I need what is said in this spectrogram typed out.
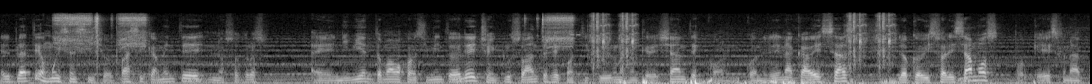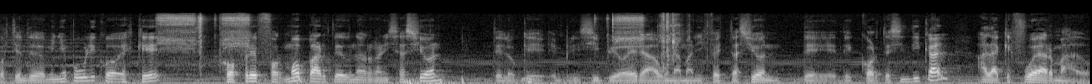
El planteo es muy sencillo, básicamente nosotros eh, ni bien tomamos conocimiento del hecho, incluso antes de constituirnos en querellantes con, Elena Cabezas, lo que visualizamos, porque es una cuestión de dominio público, es que Jofre formó parte de una organización, de lo que en principio era una manifestación de, corte sindical, a la que fue armado.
